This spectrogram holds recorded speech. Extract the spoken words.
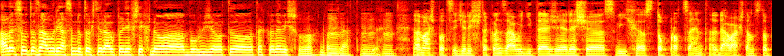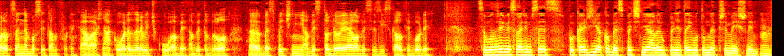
ale jsou to závody, já jsem do toho chtěl dát úplně všechno a bohužel to takhle nevyšlo, no, dvakrát. Mm, mm, mm. Ale máš pocit, že když takhle závodíte, že jedeš eh, svých 100%, eh, dáváš tam 100%, nebo si tam furt necháváš nějakou rezervičku, aby, aby to bylo eh, bezpečný, abys to dojel, aby si získal ty body? Samozřejmě snažím se po každý jako bezpečně, ale úplně tady o tom nepřemýšlím. Mm.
